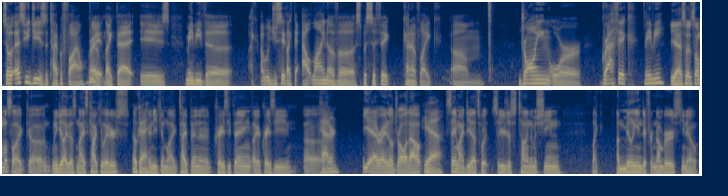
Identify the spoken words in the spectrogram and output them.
So SVG is a type of file, right? Yep. Like that is maybe the like uh, would you say like the outline of a specific kind of like um, drawing or graphic, maybe? Yeah, so it's almost like uh, when you get like those nice calculators, Okay. and you can like type in a crazy thing, like a crazy uh, Pattern. Yeah, right. And it'll draw it out. Yeah. Same idea. That's what. So you're just telling the machine like a million different numbers. You know,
